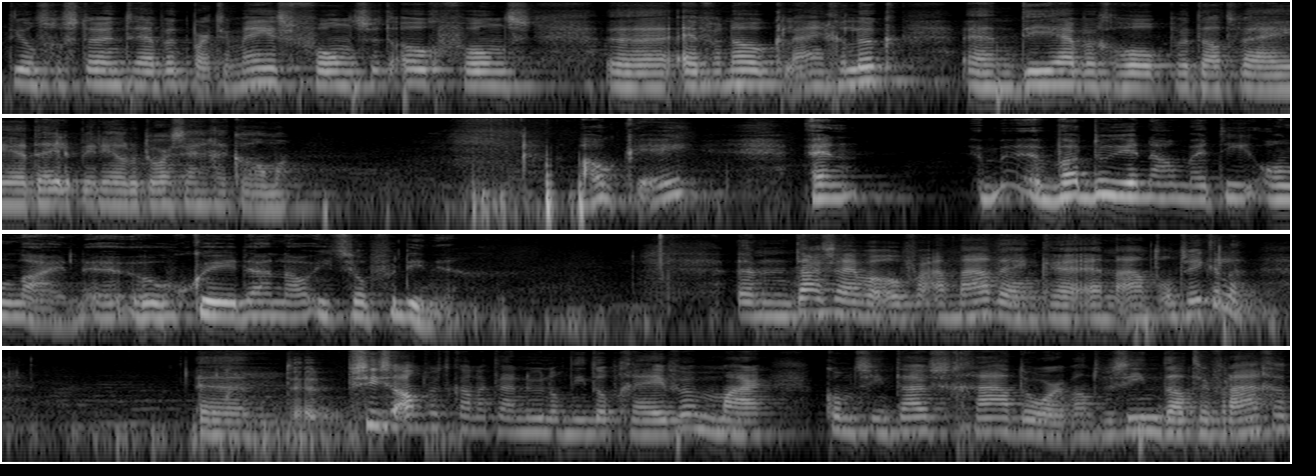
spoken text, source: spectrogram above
die ons gesteund hebben. Het Bartimeus Fonds, het Oogfonds, uh, FNO Klein Geluk. En die hebben geholpen dat wij de hele periode door zijn gekomen. Oké. Okay. En wat doe je nou met die online? Eh, hoe kun je daar nou iets op verdienen? Um, daar zijn we over aan nadenken en aan het ontwikkelen. Uh, het precieze antwoord kan ik daar nu nog niet op geven, maar komt zien thuis, ga door. Want we zien dat er, vragen,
